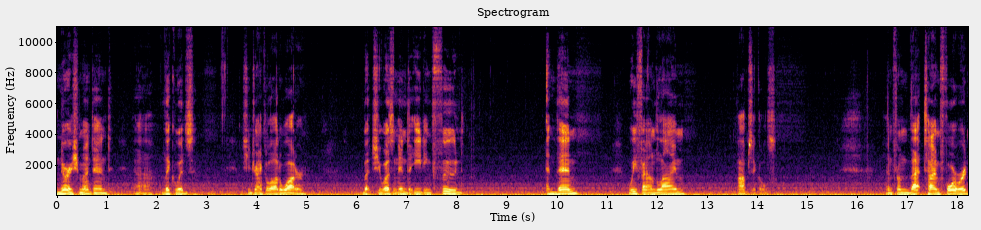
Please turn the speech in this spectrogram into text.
nourishment and uh, liquids. She drank a lot of water, but she wasn't into eating food. And then we found lime popsicles. And from that time forward,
